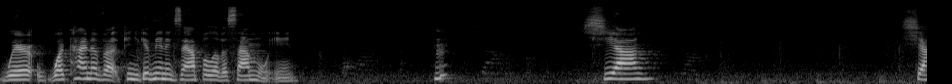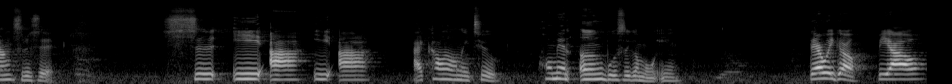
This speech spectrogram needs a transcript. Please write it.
Where, what kind of a, can you give me an example of a sanmu in? Hmm? 香，香是不是？是 e r e r。I count only two. 后面 n 不是个母音。There we go. 标。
